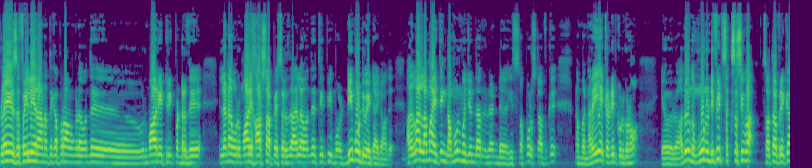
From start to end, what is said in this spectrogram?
பிளேயர்ஸ் ஃபெயிலியர் ஆனதுக்கப்புறம் அவங்கள வந்து ஒரு மாதிரி ட்ரீட் பண்ணுறது இல்லைன்னா ஒரு மாதிரி ஹார்ஷாக பேசுறது அதில் வந்து திருப்பி டிமோட்டிவேட் ஆகிடும் அது. அதெல்லாம் இல்லாமல் I think Amol Muzumdar and his support ஸ்டாஃப்க்கு நம்ம நிறைய கிரெடிட் கொடுக்கணும். ஒரு அதுவும் இந்த மூணு டிஃபீட் சக்ஸஸிவாக South Africa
